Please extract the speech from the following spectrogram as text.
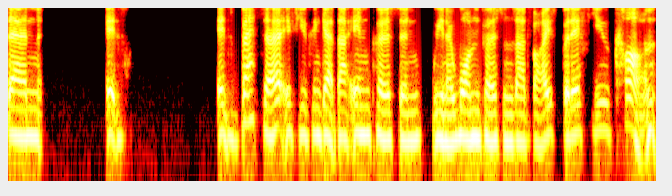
then it's it's better if you can get that in person, you know, one person's advice. But if you can't,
